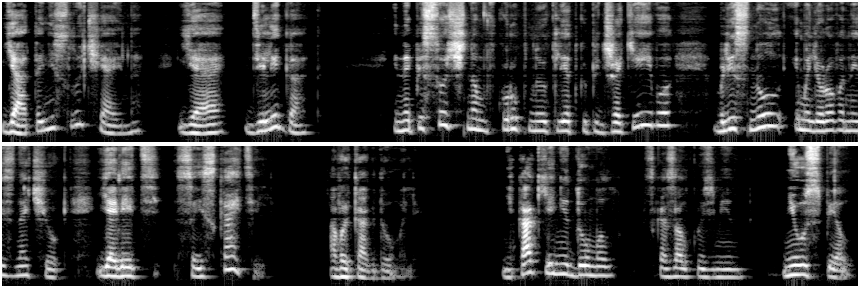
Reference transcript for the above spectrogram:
«Я-то не случайно. Я делегат». И на песочном в крупную клетку пиджаке его блеснул эмалированный значок. «Я ведь соискатель. А вы как думали?» «Никак я не думал», — сказал Кузьмин. «Не успел».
